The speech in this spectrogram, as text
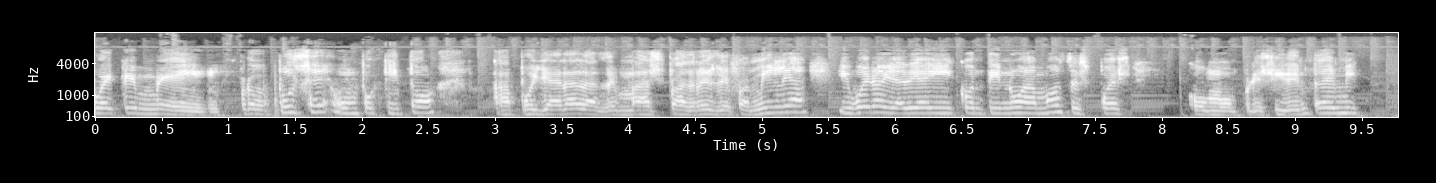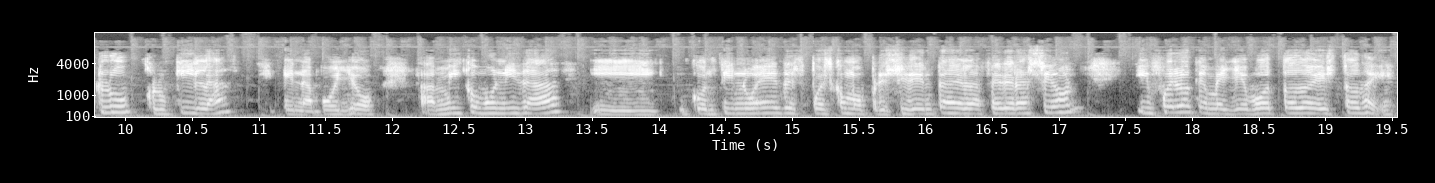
fue que me propuse un poquito apoyar a las demás padres de familia. Y bueno, ya de ahí continuamos. Después como presidenta de mi club, Cruquila, en apoyo a mi comunidad y continué después como presidenta de la federación y fue lo que me llevó todo esto de,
